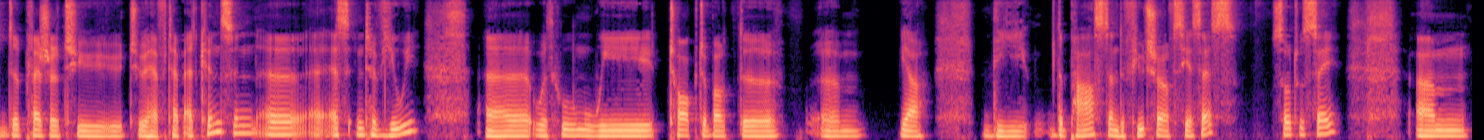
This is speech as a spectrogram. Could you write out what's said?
the pleasure to to have Tab Atkins in uh, as interviewee, uh, with whom we talked about the um, yeah the the past and the future of CSS, so to say, um,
